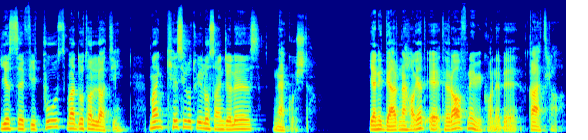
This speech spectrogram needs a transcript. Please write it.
یه سفید پوست و دوتا لاتین. من کسی رو توی لس آنجلس نکشتم. یعنی در نهایت اعتراف نمی‌کنه به قتل ها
